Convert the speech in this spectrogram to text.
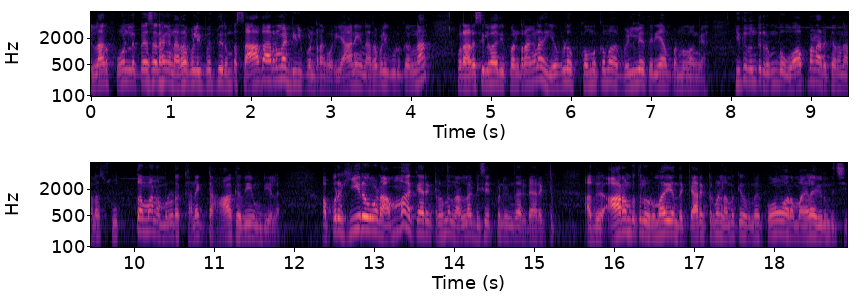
எல்லாரும் ஃபோனில் பேசுகிறாங்க நரபலி பற்றி ரொம்ப சாதாரணமாக டீல் பண்ணுறாங்க ஒரு யானையை நரபலி கொடுக்கணும்னா ஒரு அரசியல்வாதி பண்ணுறாங்கன்னா அது எவ்வளோ கொமுக்கமாக வெளியே தெரியாமல் பண்ணுவாங்க. இது வந்து ரொம்ப ஓப்பனாக இருக்கிறதுனால சுத்தமாக நம்மளோட கனெக்ட் ஆகவே முடியலை. அப்புறம் ஹீரோவோட அம்மா கேரக்டர் வந்து நல்லா டிசைட் பண்ணியிருந்தார் டேரக்டர் அது ஆரம்பத்தில் ஒரு மாதிரி அந்த கேரக்டர் மேலே நமக்கே ஒரு மாதிரி கோவம் வர மாதிரிலாம் இருந்துச்சு.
